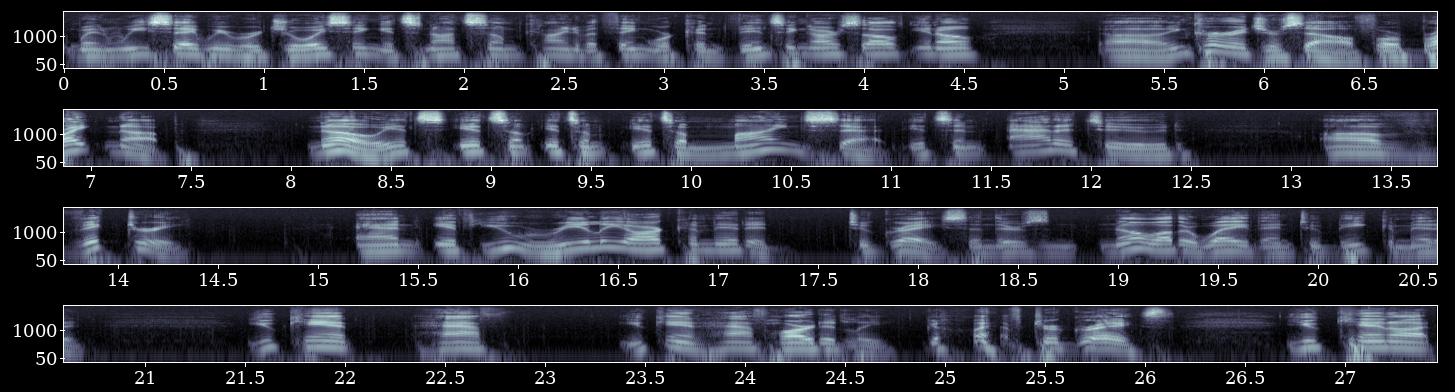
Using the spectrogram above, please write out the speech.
when we say we're rejoicing, it's not some kind of a thing we're convincing ourselves, you know, uh, encourage yourself or brighten up. No, it's it's a it's a it's a mindset. It's an attitude of victory. And if you really are committed to grace, and there's no other way than to be committed, you can't half you can't half-heartedly go after grace. You cannot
